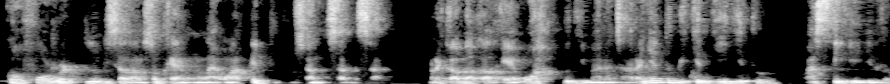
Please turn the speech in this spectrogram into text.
go forward, lu bisa langsung kayak ngelewatin di perusahaan besar-besar. Mereka bakal kayak, wah, lu gimana caranya tuh bikin kayak gitu? Pasti kayak gitu.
